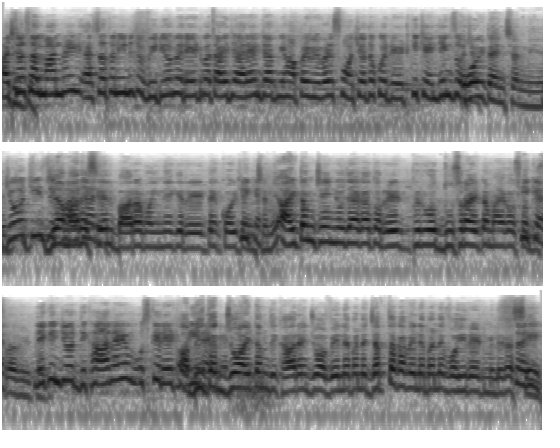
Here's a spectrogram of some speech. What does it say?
अच्छा सलमान भाई ऐसा तो नहीं है जो वीडियो में रेट बताए जा रहे हैं जब यहाँ पर व्यूवर्स पहुँचे तो कोई रेट की चेंजिंग हो कोई टेंशन नहीं है। जो चीज़ ये हमारे। सेल बारह महीने के रेट है कोई। टेंशन नहीं। आइटम चेंज हो जाएगा तो रेट फिर वो दूसरा आइटम आएगा उसका दूसरा रेट लेकिन जो दिखा रहे हैं उसके रेट अभी तक जो आइटम दिखा रहे हैं जो अवेलेबल है जब तक अवेलेबल है वही रेट मिलेगा सही।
